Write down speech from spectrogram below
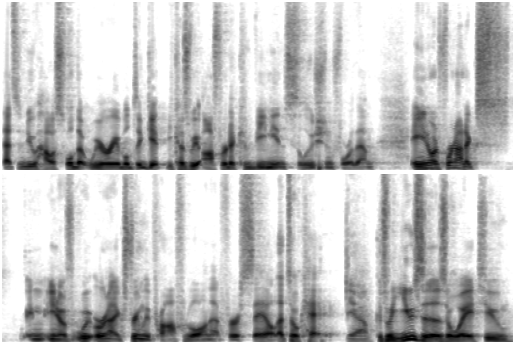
That's a new household that we were able to get because we offered a convenient solution for them. And you know, if we're not ex- you know, if we're not extremely profitable on that first sale, that's okay. Yeah. Because we use it as a way to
